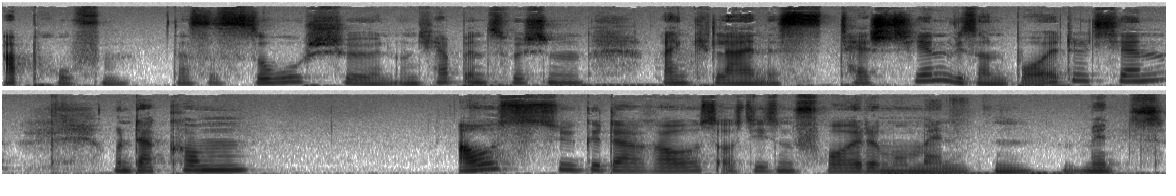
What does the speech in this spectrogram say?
abrufen. Das ist so schön. Und ich habe inzwischen ein kleines Täschchen, wie so ein Beutelchen. Und da kommen Auszüge daraus aus diesen Freudemomenten mit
